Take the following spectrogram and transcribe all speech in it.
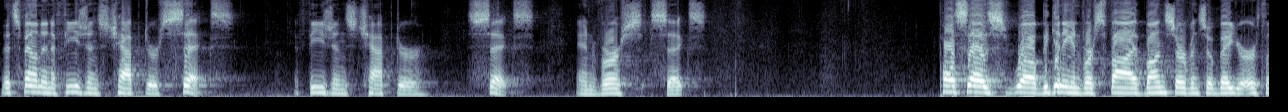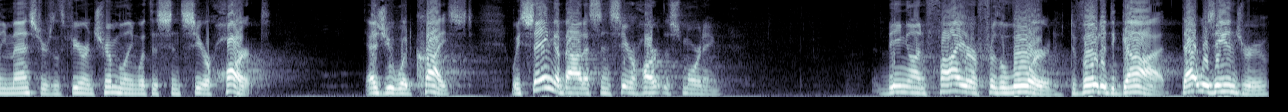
that's found in Ephesians chapter 6. Ephesians chapter 6 and verse 6. Paul says, well, beginning in verse 5, Bondservants, obey your earthly masters with fear and trembling, with a sincere heart, as you would Christ. We sang about a sincere heart this morning. Being on fire for the Lord, devoted to God. That was Andrew.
